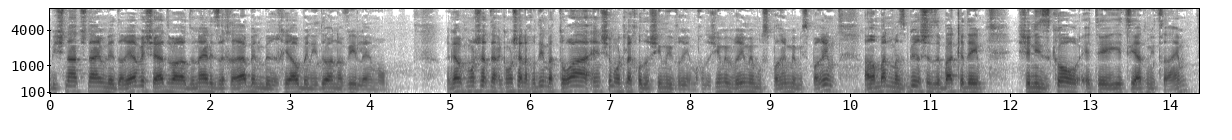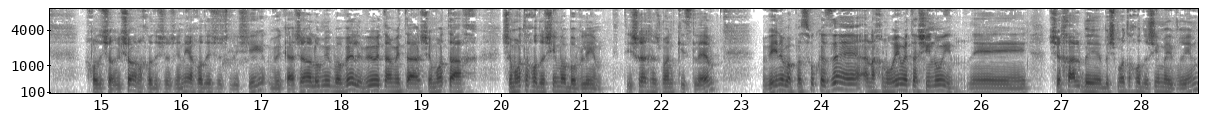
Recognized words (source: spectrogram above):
בשנת שניים לדריווש היה דבר אדוני לזכריה בן ברכיהו בן עידו הנביא לאמור. אגב, כמו, שאת, כמו שאנחנו יודעים בתורה, אין שמות לחודשים עבריים. החודשים עבריים הם מוספרים במספרים. הרמב"ן מסביר שזה בא כדי שנזכור את אה, יציאת מצרים. החודש הראשון, החודש השני, החודש השלישי, וכאשר עלו מבבל הביאו איתם את השמות שמות החודשים הבבליים, תשרי חשבן כסלו, והנה בפסוק הזה אנחנו רואים את השינוי אה, שחל בשמות החודשים העבריים.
